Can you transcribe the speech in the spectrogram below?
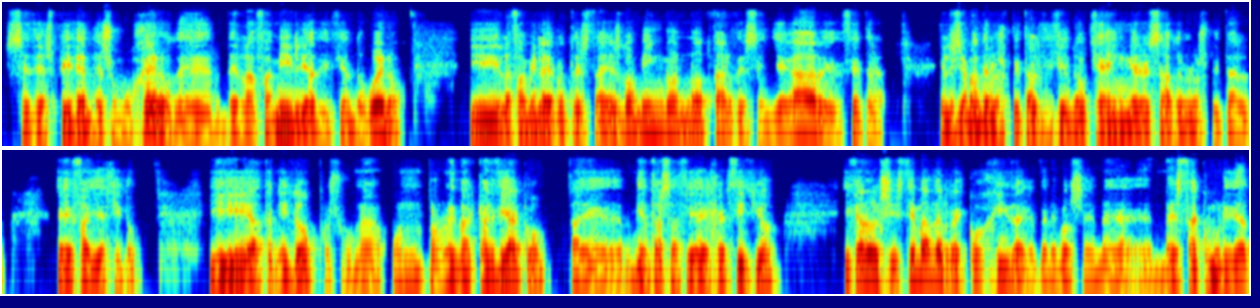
se despiden de su mujer o de la familia diciendo, bueno, y la familia le contesta, es domingo, no tardes en llegar, etc. Y les llaman del hospital diciendo que ha ingresado en el hospital eh, fallecido y ha tenido pues, una, un problema cardíaco eh, mientras hacía ejercicio. Y claro, el sistema de recogida que tenemos en, eh, en, esta comunidad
